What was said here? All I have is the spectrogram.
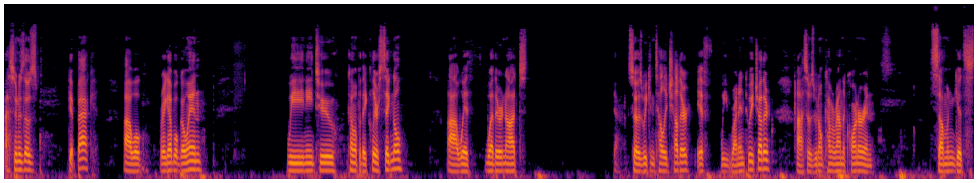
As soon as those get back, uh, we'll rig up. We'll go in. We need to come up with a clear signal uh, with whether or not yeah. So as we can tell each other if we run into each other. Uh, so as we don't come around the corner and someone gets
